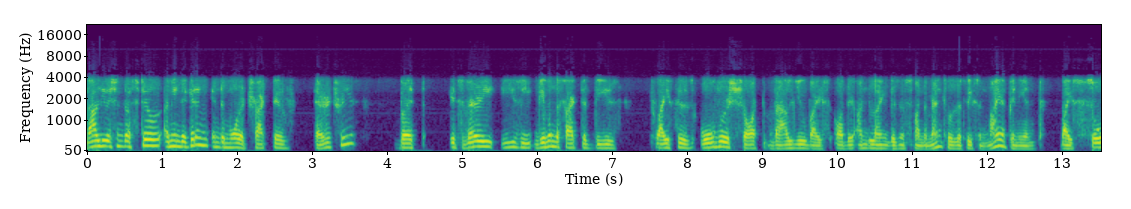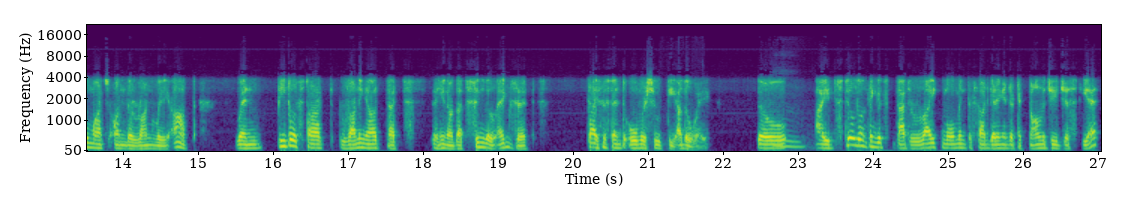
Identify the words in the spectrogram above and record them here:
valuations are still, I mean, they're getting into more attractive territories, but it's very easy, given the fact that these prices overshot value by, or the underlying business fundamentals, at least in my opinion, by so much on the runway up. When people start running out that, you know, that single exit, prices tend to overshoot the other way. So mm. I still don't think it's that right moment to start getting into technology just yet.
